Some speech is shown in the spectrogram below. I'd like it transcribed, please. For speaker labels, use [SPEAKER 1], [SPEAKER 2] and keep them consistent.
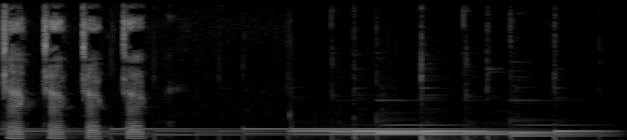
[SPEAKER 1] Cek, cek, cek, cek.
